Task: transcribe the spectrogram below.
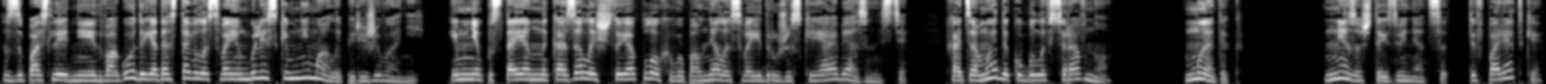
«За последние два года я доставила своим близким немало переживаний и мне постоянно казалось, что я плохо выполняла свои дружеские обязанности, хотя Мэдеку было все равно. Мэдек. Не за что извиняться. Ты в порядке?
